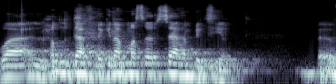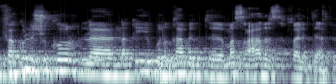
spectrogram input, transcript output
والحضن الداخلي لقيناه في مصر ساهم بكثير. فكل الشكر للنقيب ونقابة مصر على هذا الاستقبال الدافئ.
